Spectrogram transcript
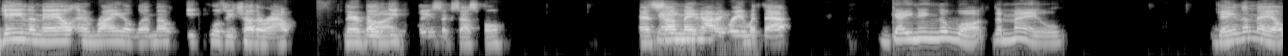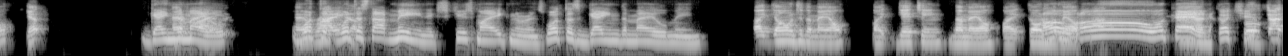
Getting the mail and riding a limo equals each other out. They're both Right. equally successful. And some may not agree with that. Gaining the what? The mail. Gain the mail. Yep. Gain the And mail. writing- What, do- what does that mean? Excuse my ignorance. What does gain the mail mean? Like going to the mail, like getting the mail, like going to the Oh, mail. oh, okay. And- Got you. Oh, got,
